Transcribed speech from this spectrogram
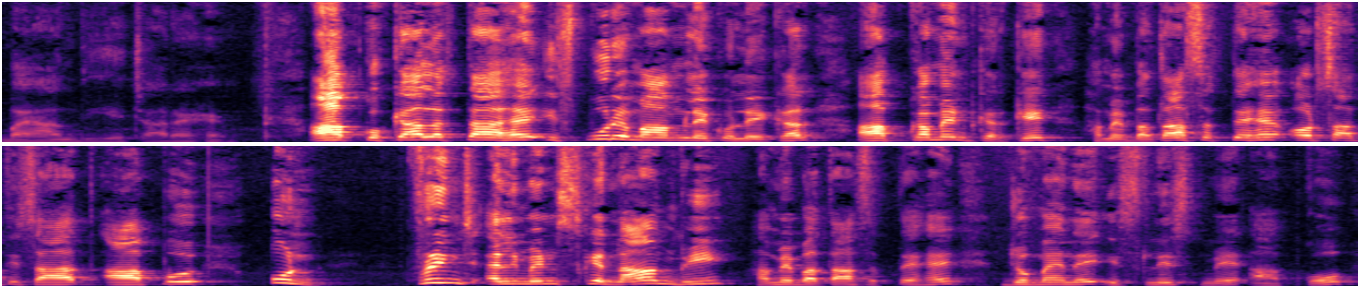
बयान दिए जा रहे हैं। आपको क्या लगता है इस पूरे मामले को लेकर आप कमेंट करके हमें बता सकते हैं और साथ ही साथ आप उन फ्रिंज एलिमेंट्स के नाम भी हमें बता सकते हैं, जो मैंने इस लिस्ट में आपको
